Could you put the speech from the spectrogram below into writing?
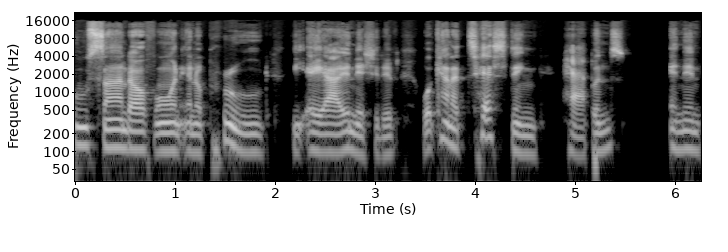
Who signed off on and approved the AI initiative? What kind of testing happens? And then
